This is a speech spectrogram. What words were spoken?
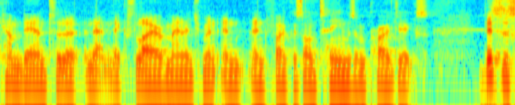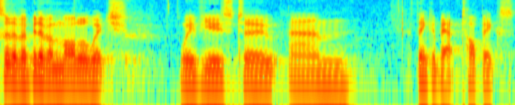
come down to the, that next layer of management and, and focus on teams and projects. This is sort of a bit of a model which we've used to um, think about topics.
